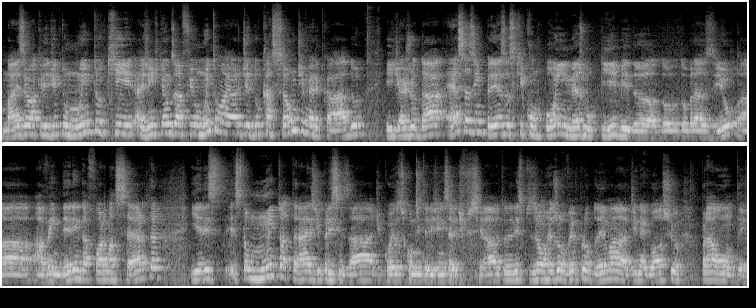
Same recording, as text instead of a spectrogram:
mas eu acredito muito que a gente tem um desafio muito maior de educação de mercado e de ajudar essas empresas que compõem mesmo o PIB do, do, do Brasil a, a venderem da forma certa e eles estão muito atrás de precisar de coisas como inteligência artificial, então eles precisam resolver problema de negócio para ontem,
